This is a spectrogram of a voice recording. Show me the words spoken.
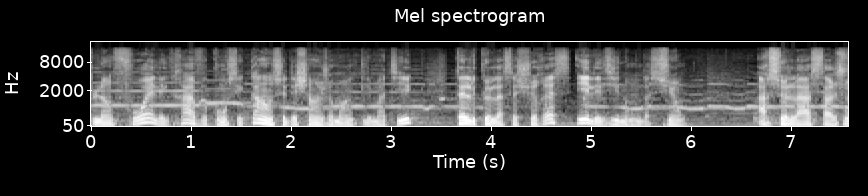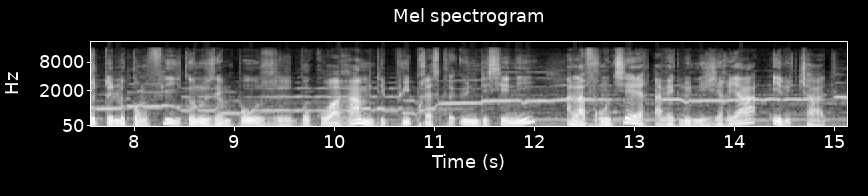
plein fouet les graves conséquences des changements climatiques tels que la sécheresse et les inondations. À cela s'ajoute le conflit que nous impose Boko Haram depuis presque une décennie à la frontière avec le Nigeria et le Tchad.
